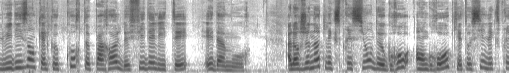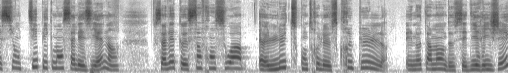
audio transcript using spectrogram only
lui disant quelques courtes paroles de fidélité et d'amour. Alors je note l'expression de gros en gros, qui est aussi une expression typiquement salésienne. Vous savez que Saint François euh, lutte contre le scrupule, et notamment de ses dirigés.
